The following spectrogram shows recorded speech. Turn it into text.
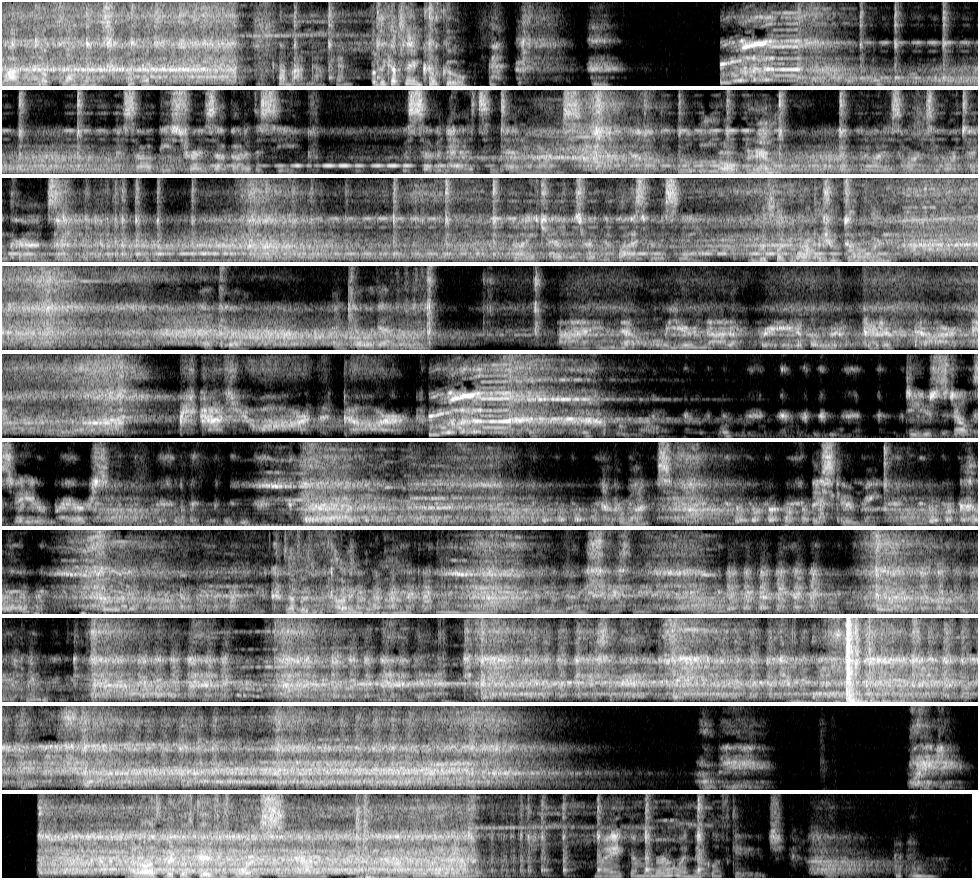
Long Legs? Nope, Long Legs. Okay. Come on now, Ken. But they kept saying cuckoo. I saw a beast rise up out of the sea with seven heads and ten horns. Ooh. Oh, damn. And on his horns, he wore ten crowns. On each head was written a blasphemous name. Is this like a Why Dante's Inferno thing? He'll kill and kill again. I know you're not afraid of a little bit of dark. Because you are the dark. Do you still say your prayers? Never once. They scared me. Hello? Definitely some cutting going on. be nice with me. But you didn't. I know that's Nicolas Cage's voice. Yeah. I'll be waiting. Maika Monroe and Nicolas Cage.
